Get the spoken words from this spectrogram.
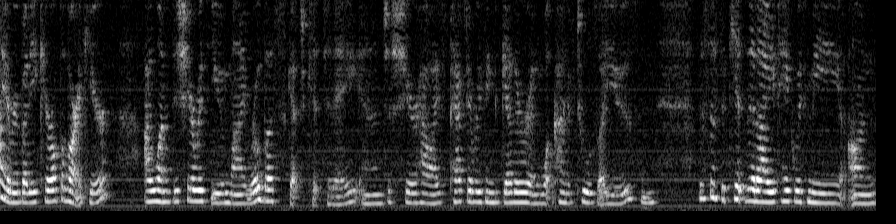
Hi everybody, Carole Pivarnik here. I wanted to share with you my robust sketch kit today and just share how I've packed everything together and what kind of tools I use. And this is the kit that I take with me on,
